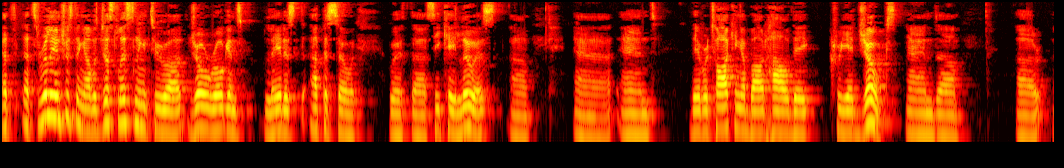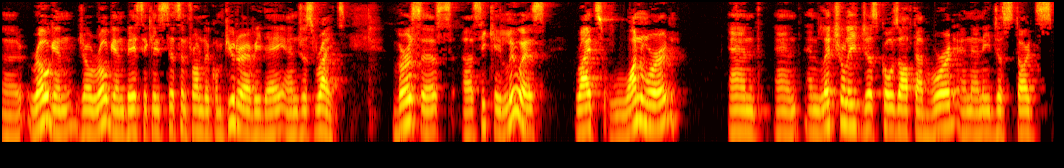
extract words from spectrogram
That's that's really interesting. I was just listening to uh, Joe Rogan's latest episode with uh, C.K. Lewis, uh, uh, and they were talking about how they create jokes and uh, uh, Rogan, Joe Rogan, basically sits in front of the computer every day and just writes, versus C.K. Lewis writes one word and and and literally just goes off that word and then he just starts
